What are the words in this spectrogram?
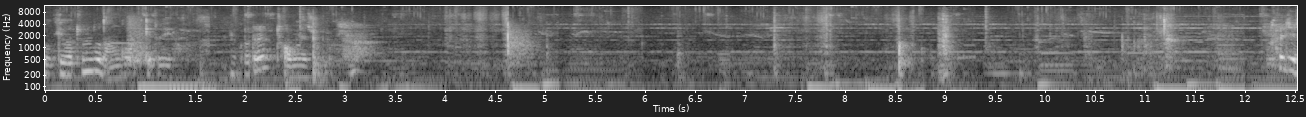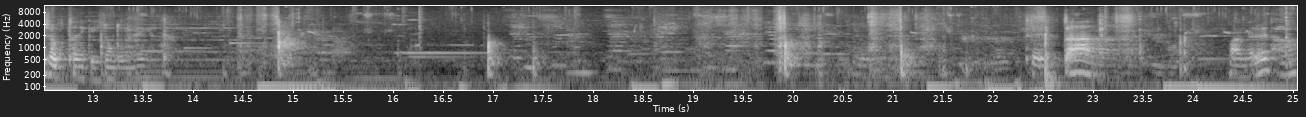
여기가 좀 더 나은 것 같기도 해요. 이거를 점여줄 거예요. 칼질 잘 못하니까 이 정도면 해야겠다. 됐다. 마늘을 다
